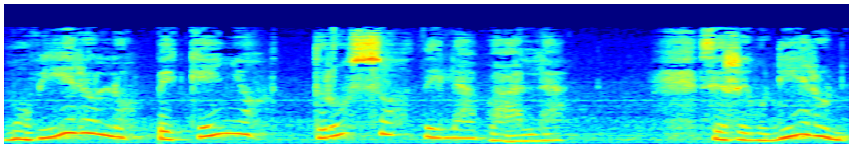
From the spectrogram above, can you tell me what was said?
movieron los pequeños trozos de la bala, se reunieron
